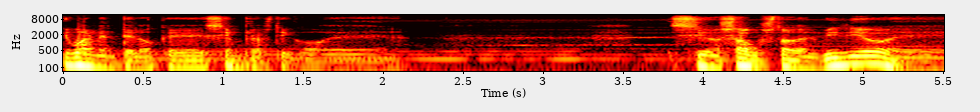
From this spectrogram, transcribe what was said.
Igualmente, lo que siempre os digo, eh, si os ha gustado el vídeo, eh,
